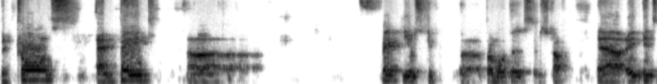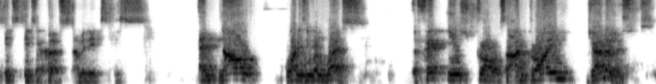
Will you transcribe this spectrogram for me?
the trolls and paid uh, fake news uh, promoters and stuff. Uh, it, it's, it's, it's a curse. I mean, it's, it's, and now what is even worse, the fake news trolls are employing journalists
